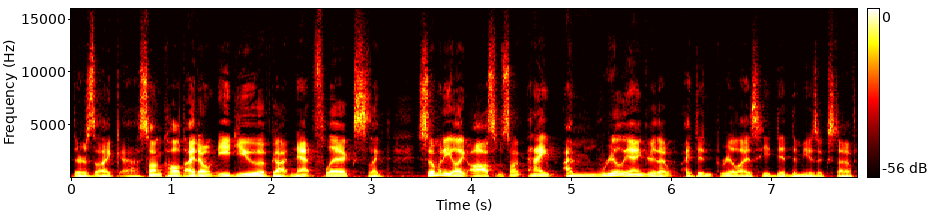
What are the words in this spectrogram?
there's like a song called I Don't Need You. I've got Netflix. Like so many like awesome songs. And I I'm really angry that I didn't realize he did the music stuff.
